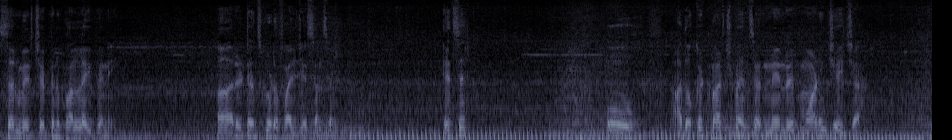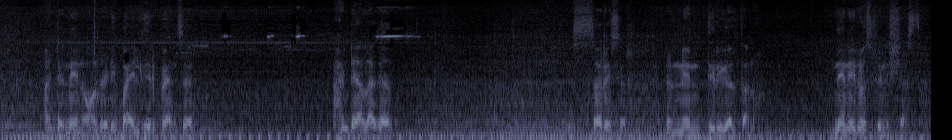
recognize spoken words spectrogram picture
సార్ మీరు చెప్పిన పనులు అయిపోయినాయి. రిటర్న్స్ కూడా ఫైల్ చేశాను సార్ ఏది సార్ ఓ అదొక్కటి మర్చిపోయాను సార్ నేను రేపు మార్నింగ్ చేయొచ్చా అంటే నేను ఆల్రెడీ బయలుదేరిపోయాను సార్ అంటే అలాగా సరే సార్ నేను తిరిగి వెళ్తాను. నేను ఈరోజు ఫినిష్ చేస్తాను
